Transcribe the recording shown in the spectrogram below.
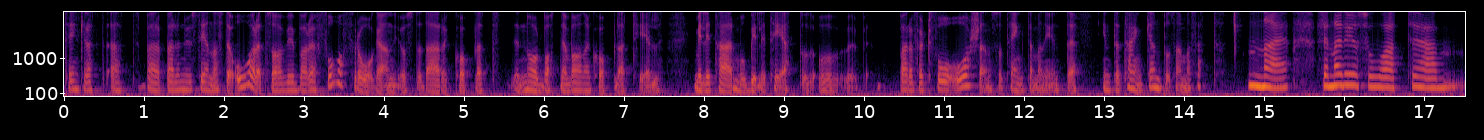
tänker att, att bara, nu senaste året så har vi börjat få frågan just det där kopplat, Norrbotniabanan kopplat till militär mobilitet. Och, och, bara för två år sedan så tänkte man ju inte, inte tanken på samma sätt. Nej, sen är det ju så att um,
